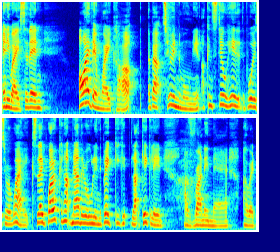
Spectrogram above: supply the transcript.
Anyway, so then I then wake up about two in the morning. I can still hear that the boys are awake. So they've woken up now. They're all in the bed, gig- like giggling. I've run in there. I went,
